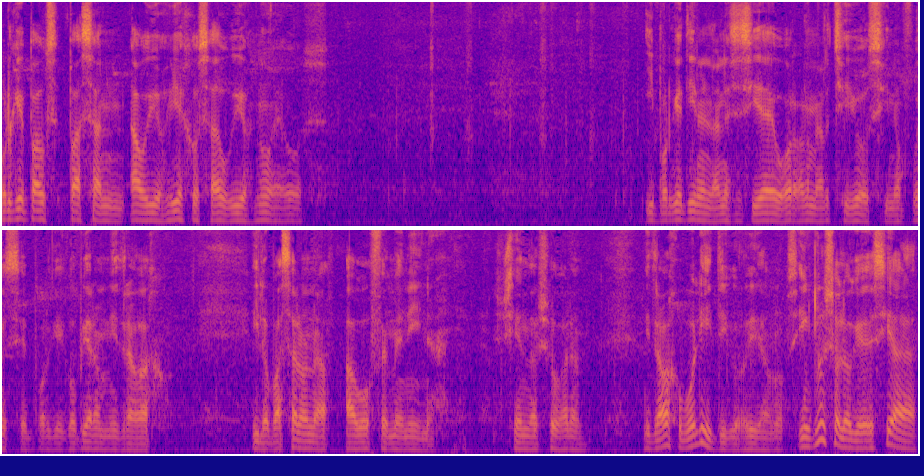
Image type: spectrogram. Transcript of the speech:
¿Por qué pasan audios viejos a audios nuevos? ¿Y por qué tienen la necesidad de borrarme archivos si no fuese porque copiaron mi trabajo? Y lo pasaron a, voz femenina, siendo yo varón. Mi trabajo político, digamos. Incluso lo que decía,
